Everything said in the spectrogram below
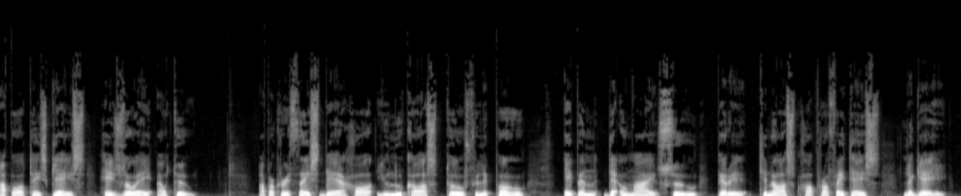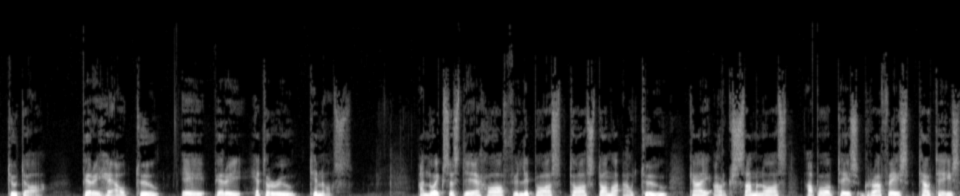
apotes ges, he zoe autu Apokrithes de ho eunuchos to Philippo, epen deomai su peri tinos ho prophetes legei tuta, peri he autu e peri heteru tinos. Anoixes de ho Philippos to stoma autou, kai arxamenos apo tes graphes tautes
